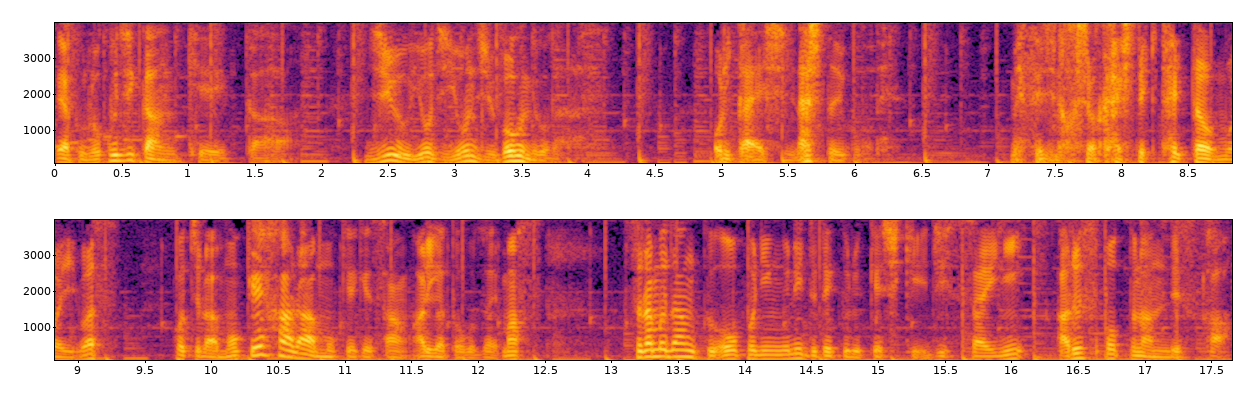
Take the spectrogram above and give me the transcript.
約6時間経過14時45分でございます。折り返しなしということでメッセージのご紹介していきたいと思います。こちらモケハラモケケさんありがとうございます。スラムダンクオープニングに出てくる景色実際にあるスポットなんですか？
